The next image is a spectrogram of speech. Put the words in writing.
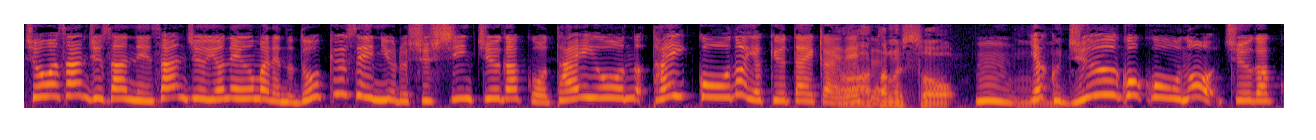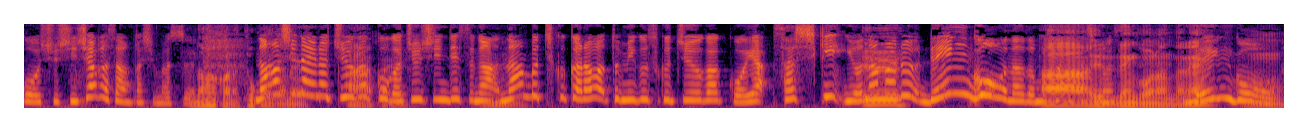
昭和33年、34年生まれの同級生による出身中学校対応の、対抗の野球大会です。楽しそう。うん、約15校の中学校出身者が参加します。那覇から那覇市内の中学校が中心ですが、南部地区からは豊見城中学校や佐敷、与那丸連合なども参加します。連合なんだね連合。うん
